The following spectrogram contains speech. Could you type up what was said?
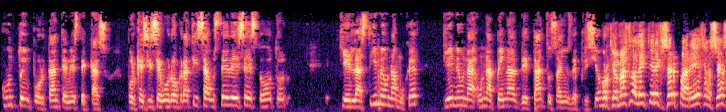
punto importante en este caso, porque si se burocratiza ustedes esto, otro, quien lastime a una mujer tiene una, una pena de tantos años de prisión. Porque además la ley tiene que ser pareja, seas,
